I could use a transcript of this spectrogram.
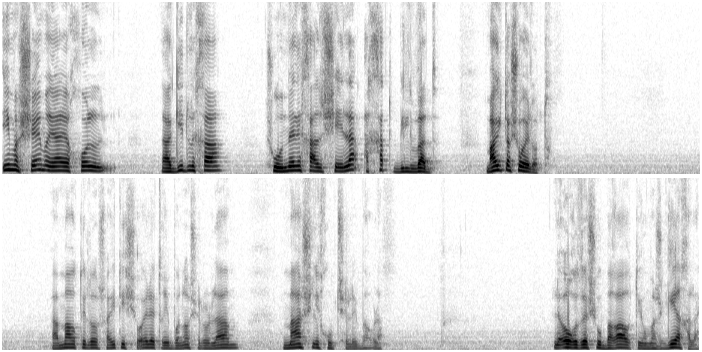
אם השם היה יכול להגיד לך שהוא עונה לך על שאלה אחת בלבד, מה היית שואל אותו? ואמרתי לו שהייתי שואל את ריבונו של עולם, מה השליחות שלי בעולם? לאור זה שהוא ברא אותי, הוא משגיח עליי,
